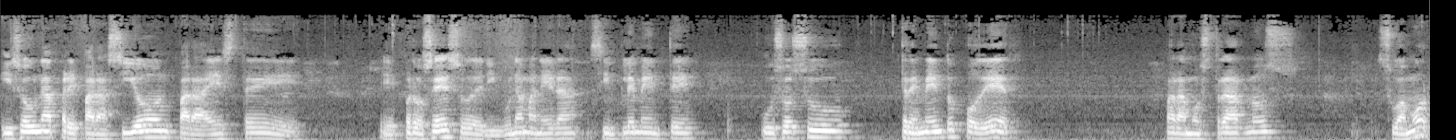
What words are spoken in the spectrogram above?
hizo una preparación para este eh, proceso de ninguna manera, simplemente usó su tremendo poder para mostrarnos su amor.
